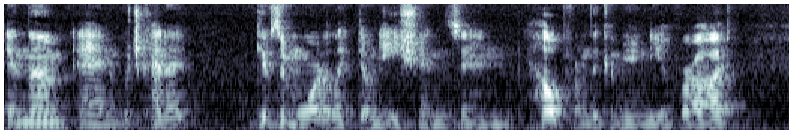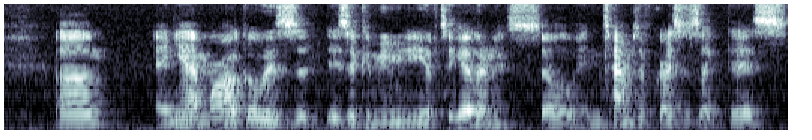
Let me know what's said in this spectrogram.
in them, and which kind of gives them more to like donations and help from the community abroad. Um, and yeah, Morocco is is a community of togetherness. So in times of crisis like this,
